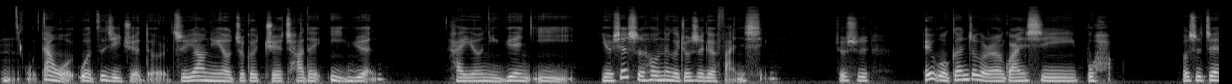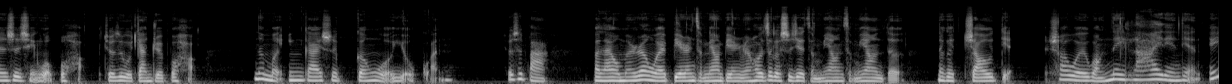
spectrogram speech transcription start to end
嗯，但我我自己觉得，只要你有这个觉察的意愿，还有你愿意，有些时候那个就是个反省，就是，诶，我跟这个人的关系不好，或是这件事情我不好，就是我感觉不好，那么应该是跟我有关，就是把本来我们认为别人怎么样，别人然后这个世界怎么样怎么样的那个焦点。稍微往内拉一点点，哎，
